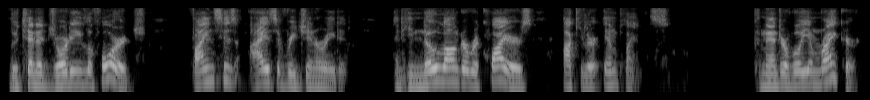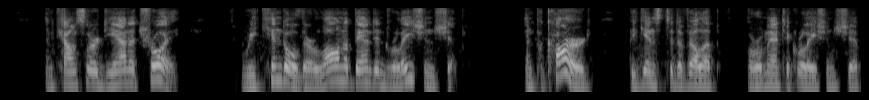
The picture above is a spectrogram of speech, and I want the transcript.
Lieutenant Geordi LaForge finds his eyes have regenerated and he no longer requires ocular implants. Commander William Riker and Counselor Deanna Troi rekindle their long abandoned relationship, and Picard begins to develop a romantic relationship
